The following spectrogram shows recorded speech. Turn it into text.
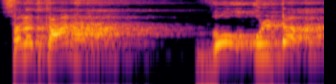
صنعت کار ہے، وہ الٹا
